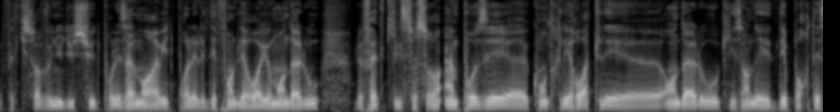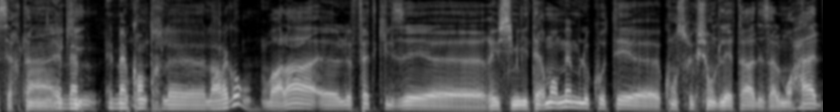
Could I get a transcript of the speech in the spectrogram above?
le fait qu'ils soient venus du sud pour les Almoravides, pour aller défendre les royaumes andalous, le fait qu'ils se soient imposés euh, contre les roitelets euh, andalous, qu'ils en aient déporté certains. Et, même, et même, contre l'Aragon. Voilà, euh, le fait qu'ils aient réussi militairement, même le côté construction de l'État des Almohades,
